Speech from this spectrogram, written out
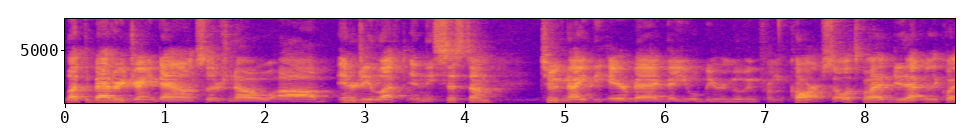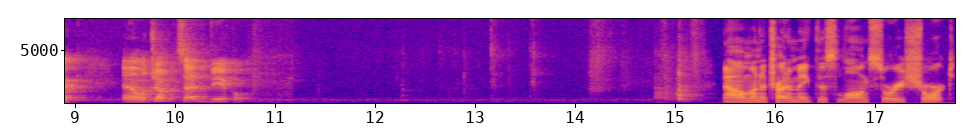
Let the battery drain down so there's no uh, energy left in the system to ignite the airbag that you will be removing from the car. So let's go ahead and do that really quick and then we'll jump inside the vehicle. Now I'm going to try to make this long story short.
